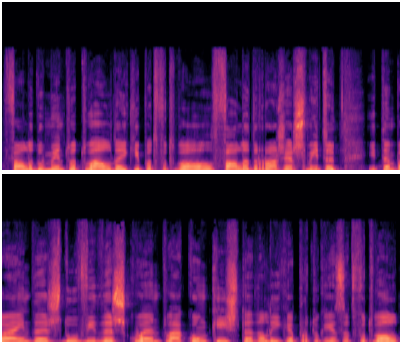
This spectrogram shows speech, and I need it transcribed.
fala do momento atual da equipa de futebol futebol, fala de Roger Schmidt e também das dúvidas quanto à conquista da Liga Portuguesa de Futebol.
